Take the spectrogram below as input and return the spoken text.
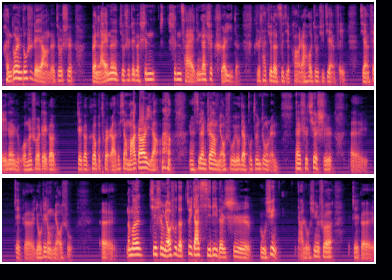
很多人都是这样的，就是本来呢就是这个身身材应该是可以的，可是他觉得自己胖，然后就去减肥。减肥呢，我们说这个这个胳膊腿啊，就像麻杆一样啊。虽然这样描述有点不尊重人，但是确实呃这个有这种描述。呃，那么其实描述的最佳犀利的是鲁迅啊，鲁迅说这个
